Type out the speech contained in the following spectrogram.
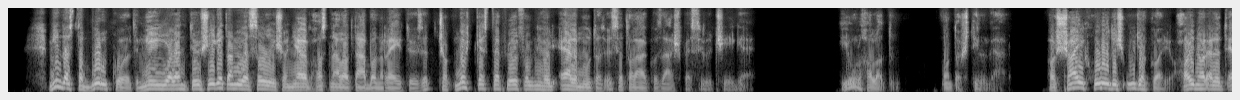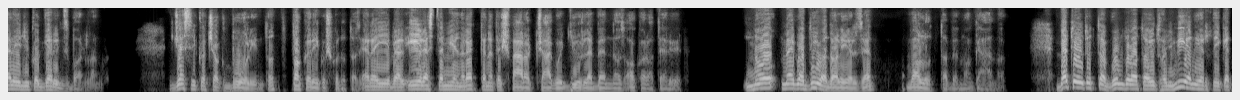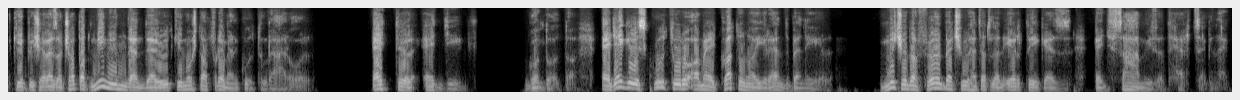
Mindazt a burkolt, mély jelentőséget, ami a szó és a nyelv használatában rejtőzött, csak most kezdte fölfogni, hogy elmúlt az összetalálkozás feszültsége. Jól haladunk, mondta Stilgár. Ha Sáj Hulud is úgy akarja, hajnal előtt elérjük a Gerinc barlangot. Jessica csak bólintott, takarékoskodott az erejével, érezte, milyen rettenetes fáradtságot gyűr le benne az akaraterőt. No, meg a diadal érzett, vallotta be magának. Betöltötte a gondolatait, hogy milyen értéket képvisel ez a csapat, mi minden derült ki most a Fremen kultúráról. Egytől egyig, gondolta, egy egész kultúra, amely katonai rendben él. Micsoda fölbecsülhetetlen érték ez egy száműzött hercegnek.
